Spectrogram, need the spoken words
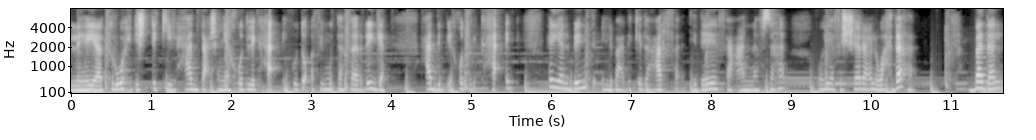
اللي هي تروحي تشتكي لحد عشان ياخد لك حقك وتقفي متفرجة حد بياخد لك حقك. هي البنت اللي بعد كده عارفة تدافع عن نفسها وهي في الشارع لوحدها. بدل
